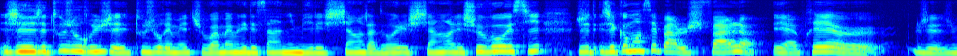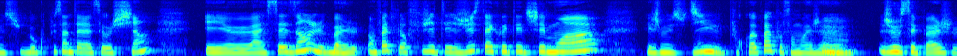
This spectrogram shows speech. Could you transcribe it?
j'ai toujours eu, j'ai toujours aimé, tu vois, même les dessins animés, les chiens, j'adorais les chiens, les chevaux aussi. J'ai commencé par le cheval et après, euh, je, me suis beaucoup plus intéressée aux chiens. Et euh, à 16 ans, bah, en fait, le refuge était juste à côté de chez moi. Et je me suis dit, pourquoi pas quoi. Enfin, moi, je, hmm. je sais pas. Je,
